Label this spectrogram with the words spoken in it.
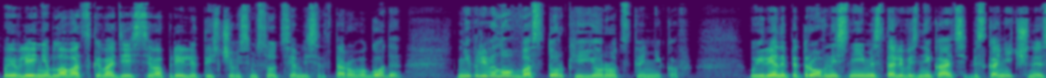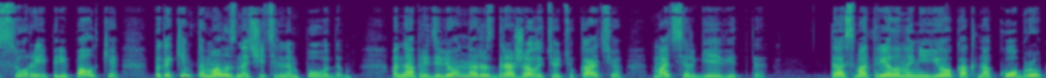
Появление Блаватской в Одессе в апреле 1872 года не привело в восторг ее родственников – у Елены Петровны с ними стали возникать бесконечные ссоры и перепалки по каким-то малозначительным поводам. Она определенно раздражала тетю Катю, мать Сергея Витте. Та смотрела на нее, как на кобру,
